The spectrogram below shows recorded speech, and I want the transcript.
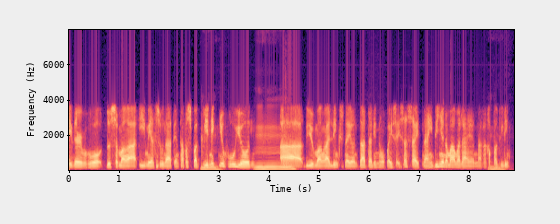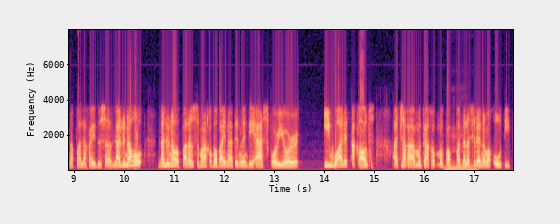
either ho, doon sa mga emails ho natin. Tapos pag clinic nyo ho yun, Mhm. Ah, yung mga links na yon, dadalhin mo kayo sa isa site na hindi nyo namamalayan, nakakapag-link na pala kayo doon sa, lalo na ho, lalo na ho, para sa mga kababayan natin when they ask for your e-wallet accounts at saka magkaka, magpapadala sila ng mga OTP,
